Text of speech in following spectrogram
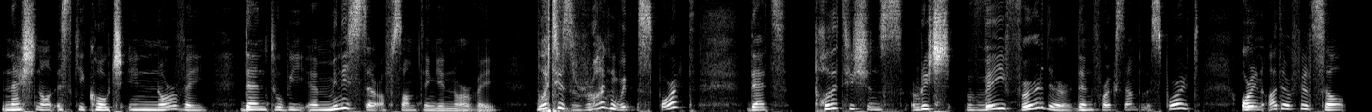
national ski coach in Norway, than to be a minister of something in Norway. What is wrong with sport that politicians reach way further than, for example, a sport or in other fields? So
